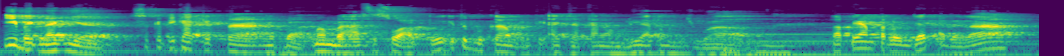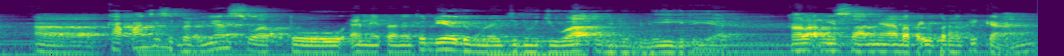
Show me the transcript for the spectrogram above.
ini baik lagi ya. Seketika kita membahas sesuatu itu bukan berarti ajakan membeli atau menjual. Tapi yang perlu lihat adalah eh, kapan sih sebenarnya suatu emiten itu dia udah mulai jenuh jual atau jenuh beli gitu ya. Kalau misalnya Bapak Ibu perhatikan,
